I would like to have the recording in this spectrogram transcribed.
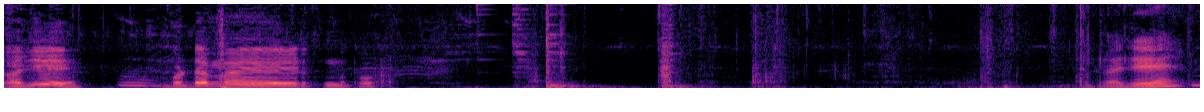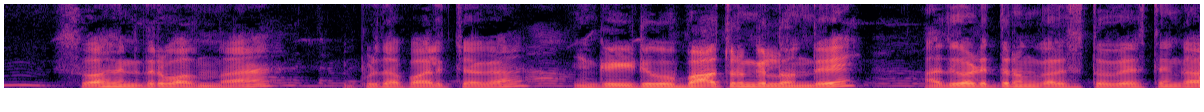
రాజీ బుడ్డమ్మ ఎడుతుంది పో. రాజీ సుహాస నిద్రపోతుందా ఇప్పుడు తా పాలిచ్చాగా ఇంకా ఇటు బాత్రూమ్కి వెళ్ళి ఉంది. అది కూడా ఇద్దరం కలిసి తవ్వేస్తే ఇంకా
